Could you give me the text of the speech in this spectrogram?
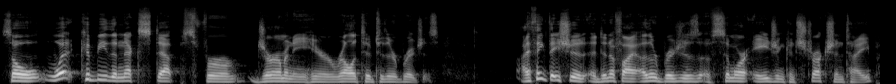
So what could be the next steps for Germany here relative to their bridges? I think they should identify other bridges of similar age and construction type.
